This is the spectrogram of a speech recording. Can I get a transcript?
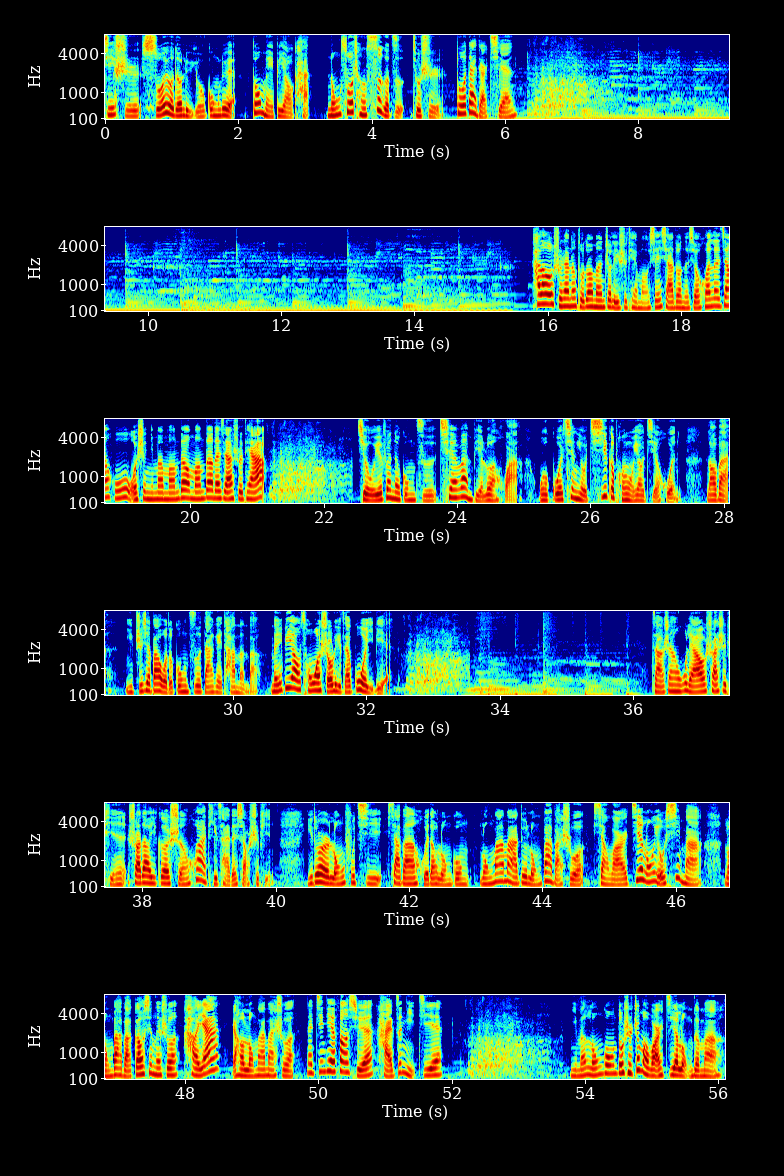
其实所有的旅游攻略都没必要看，浓缩成四个字就是多带点钱。Hello，蜀山的土豆们，这里是甜萌仙侠段子秀《欢乐江湖》，我是你们萌豆萌豆的小薯条。九月份的工资千万别乱花，我国庆有七个朋友要结婚，老板，你直接把我的工资打给他们吧，没必要从我手里再过一遍。早上无聊刷视频，刷到一个神话题材的小视频，一对龙夫妻下班回到龙宫，龙妈妈对龙爸爸说：“想玩接龙游戏吗？”龙爸爸高兴地说：“好呀。”然后龙妈妈说：“那今天放学，孩子你接。”你们龙宫都是这么玩接龙的吗？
